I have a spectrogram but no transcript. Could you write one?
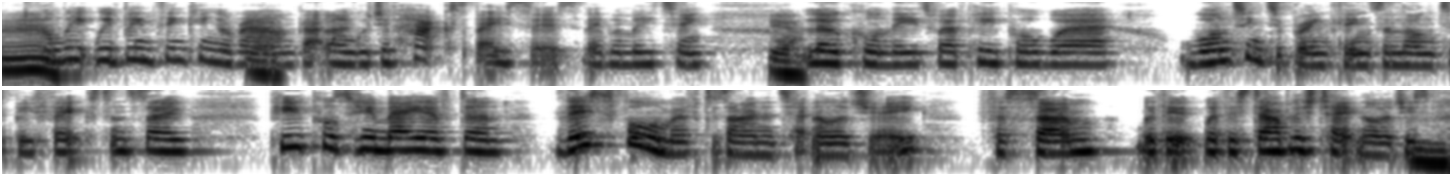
Mm. And we, we'd been thinking around yeah. that language of hack spaces. They were meeting yeah. local needs where people were wanting to bring things along to be fixed. And so pupils who may have done this form of design and technology for some with it, with established technologies mm.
